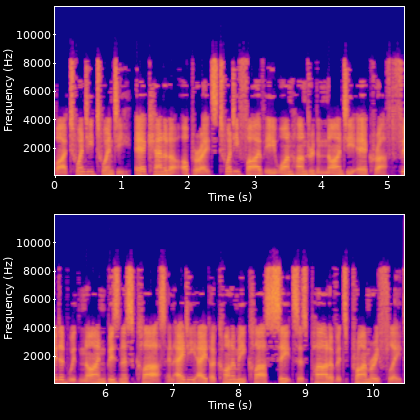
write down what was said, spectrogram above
By 2020, Air Canada operates 25 E190 aircraft fitted with 9 business class and 88 economy class seats as part of its primary fleet.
